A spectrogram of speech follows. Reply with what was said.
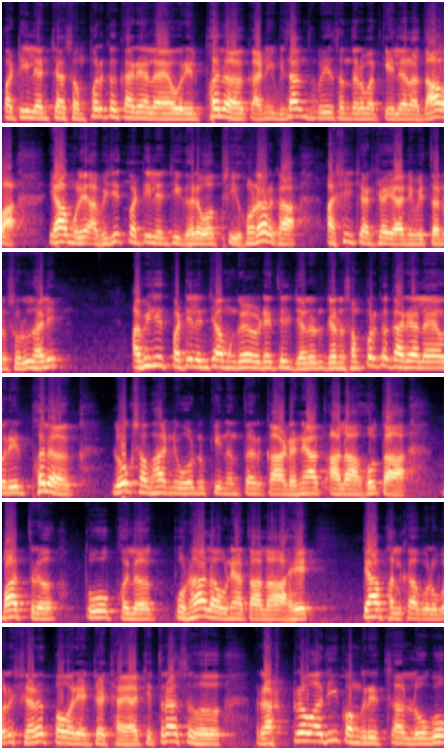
पाटील यांच्या संपर्क कार्यालयावरील फलक आणि विधानसभेसंदर्भात केलेला दावा यामुळे अभिजित पाटील यांची घरवापसी होणार का अशी चर्चा या निमित्तानं सुरू झाली. अभिजित पाटील यांच्या मंगळवेड्यातील जन जनसंपर्क कार्यालयावरील फलक लोकसभा निवडणुकीनंतर काढण्यात आला होता. मात्र तो फलक पुन्हा लावण्यात आला आहे. त्या फलकाबरोबर शरद पवार यांच्या छायाचित्रासह राष्ट्रवादी काँग्रेसचा लोगो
